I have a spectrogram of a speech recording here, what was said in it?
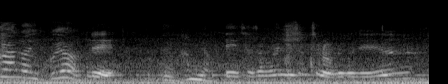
자전거 하나 있고요. 네. 네, 한 명. 네, 자전거 한 대 3,500원이에요.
